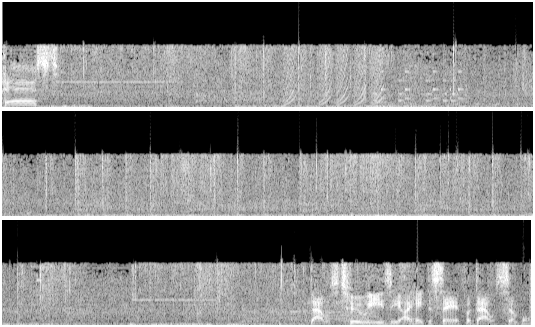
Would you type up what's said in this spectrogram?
Pissed. That was too easy. I hate to say it, but that was simple.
